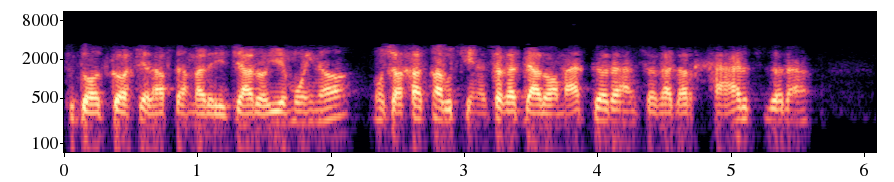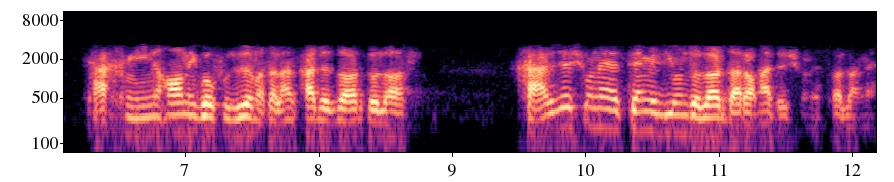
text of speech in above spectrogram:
تو دادگاه که رفتن برای جرایی موینا مشخص نبود که اینا چقدر درآمد دارن چقدر خرج دارن. تخمین ها می‌گفت حدود مثلا 100 هزار دلار خرجشونه 3 میلیون دلار درآمدشونه سالانه.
